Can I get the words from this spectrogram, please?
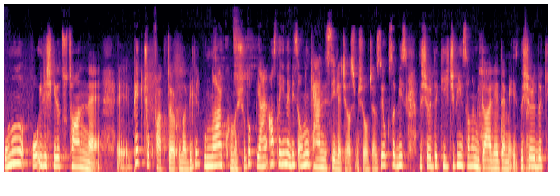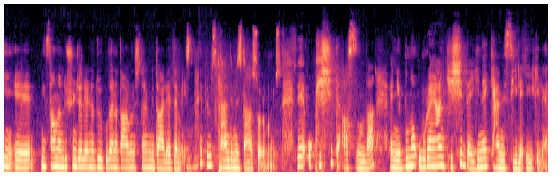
onu o ilişkide tutan ne? E, pek çok faktör olabilir. Bunlar konuşulup yani aslında yine biz onun kendisiyle çalışmış olacağız. Yoksa biz dışarıdaki hiçbir insana müdahale edemeyiz. Dışarıdaki e, insanların düşüncelerine, duygularına, davranışlarına müdahale edemeyiz. Hepimiz kendimizden sorumluyuz. Ve o kişi de aslında hani buna uğrayan kişi de yine kendisiyle ilgili.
